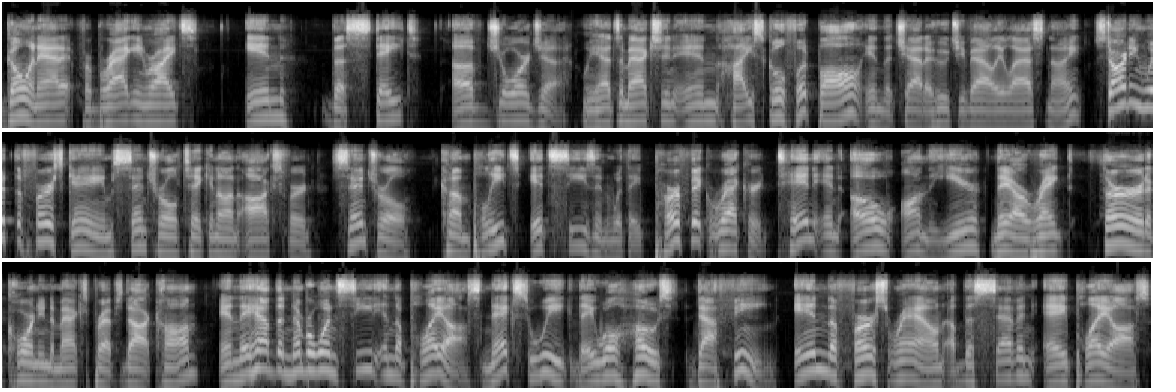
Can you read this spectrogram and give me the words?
going at it for bragging rights in the state of Georgia. We had some action in high school football in the Chattahoochee Valley last night. Starting with the first game, Central taking on Oxford. Central completes its season with a perfect record, 10 and 0 on the year. They are ranked third according to maxpreps.com and they have the number 1 seed in the playoffs. Next week they will host Dothan in the first round of the 7A playoffs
